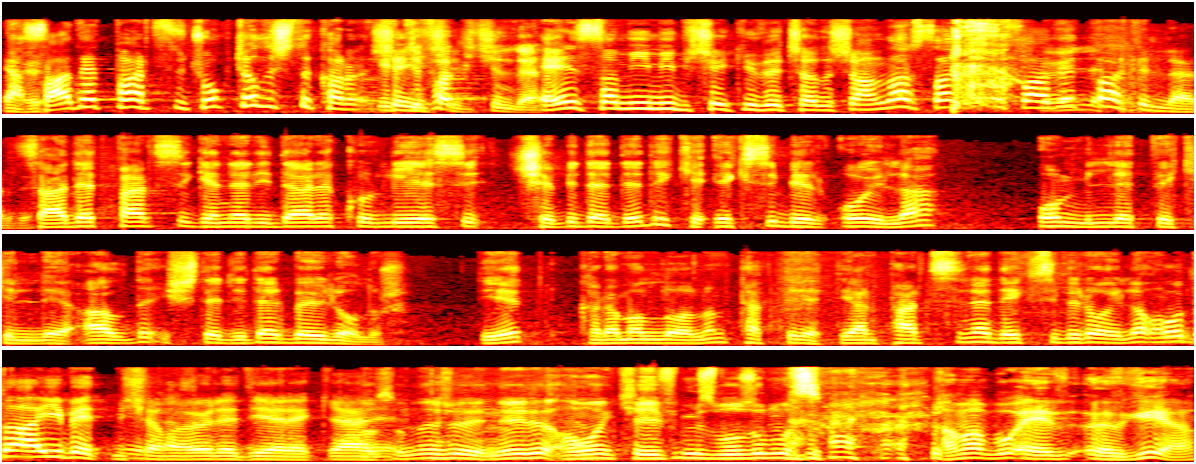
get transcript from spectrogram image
Ya Saadet Partisi çok çalıştı kara- şey İttifak için. içinde. En samimi bir şekilde çalışanlar sadece Saadet Partililerdi. Saadet Partisi Genel İdare Kurulu üyesi Çebi de dedi ki eksi bir oyla 10 milletvekilliği aldı. İşte lider böyle olur diye Karamollaoğlu'nu takdir etti. Yani partisine de eksi bir oyla 10 O da ayıp etmiş ama öyle diyerek yani. Aslında şey neydi? Aman keyfimiz bozulmasın. Ama bu ev, övgü ya.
